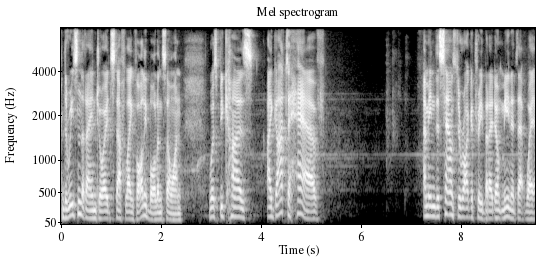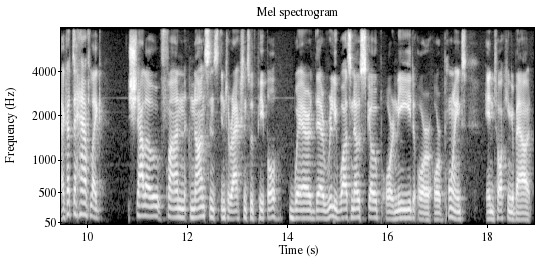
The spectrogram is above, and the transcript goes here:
The reason that I enjoyed stuff like volleyball and so on was because I got to have. I mean, this sounds derogatory, but I don't mean it that way. I got to have like shallow, fun, nonsense interactions with people where there really was no scope or need or or point in talking about,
